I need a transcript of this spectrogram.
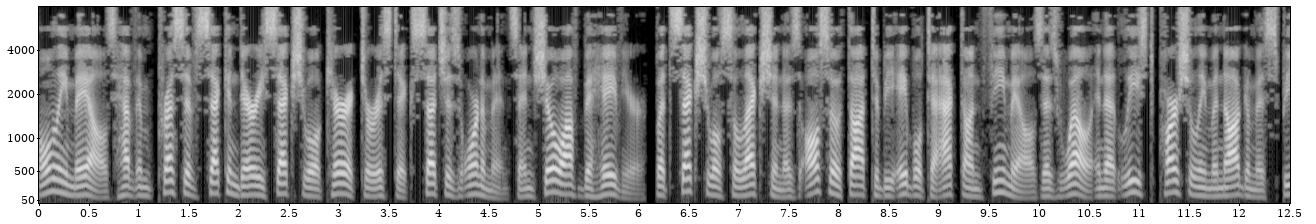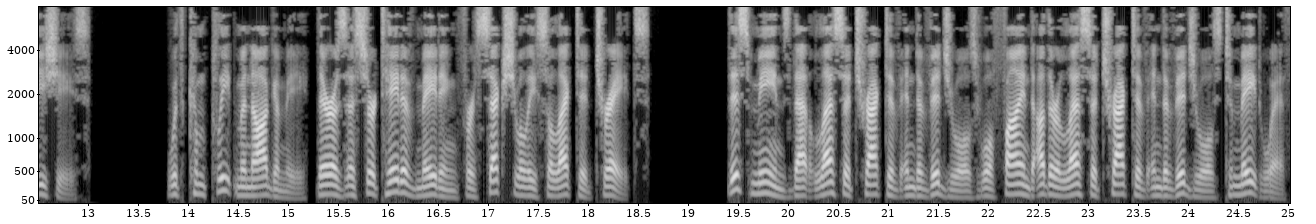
only males have impressive secondary sexual characteristics such as ornaments and show-off behavior, but sexual selection is also thought to be able to act on females as well in at least partially monogamous species. With complete monogamy, there is assortative mating for sexually selected traits. This means that less attractive individuals will find other less attractive individuals to mate with.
